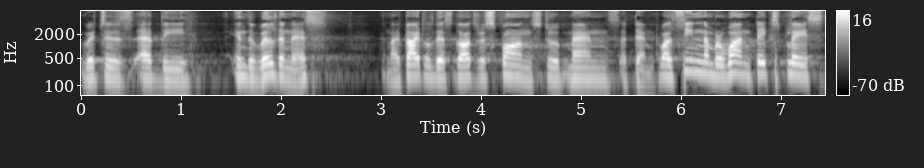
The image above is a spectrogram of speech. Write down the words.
which is at the in the wilderness. And I've titled this God's Response to Man's Attempt. While scene number one takes place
